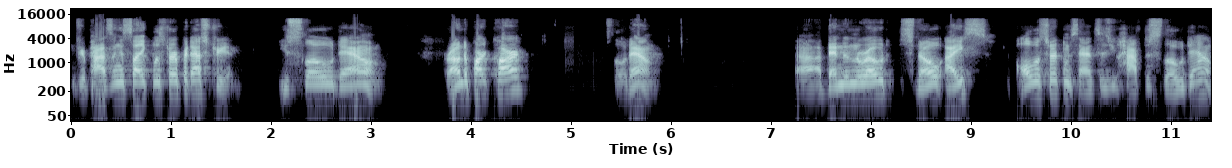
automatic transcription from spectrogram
If you're passing a cyclist or a pedestrian, you slow down. Around a parked car, slow down. Uh, a bend in the road, snow, ice, all the circumstances, you have to slow down.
